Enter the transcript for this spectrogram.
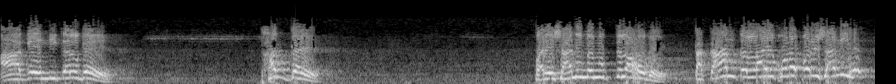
آگے نکل گئے، تھک گئے، پریشانی میں مبتلا ہو گئے۔ تکان کا لائق ہونا پریشانی ہے۔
